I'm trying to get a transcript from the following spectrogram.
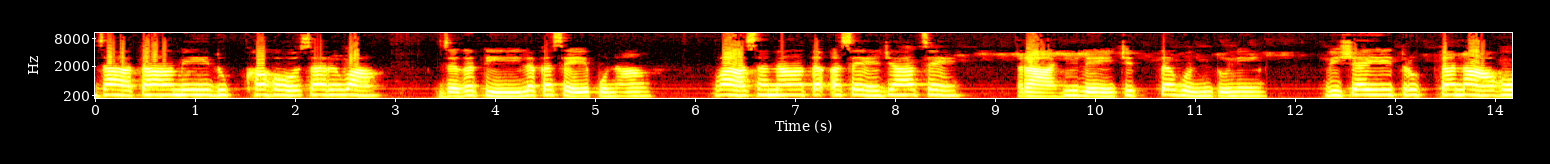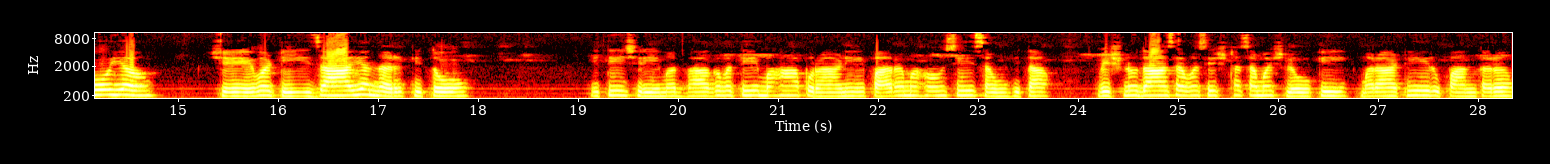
जाता मी दुःख हो सर्वा। जगती लकसे पुन्हा वासनात असे ज्याचे राहिले चित्त गुंतुनी विषयी तृप्त ना होय शेवटी जाय नर्कितो. इति श्रीमद्भागवती महापुराणी पारमहंसी संहिता. विष्णुदासवसिष्ठसमश्लोकी मराठीरूपान्तर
